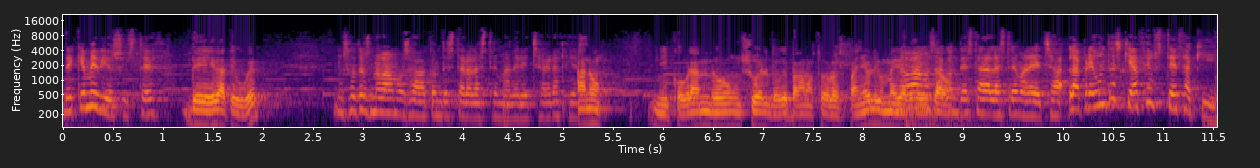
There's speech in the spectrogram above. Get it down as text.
¿De qué medios es usted? De EDATV. Nosotros no vamos a contestar a la extrema derecha, gracias. Ah, no, ni cobrando un sueldo que pagamos todos los españoles y un medio No vamos a contestar a la extrema derecha. La pregunta es ¿qué hace usted aquí?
